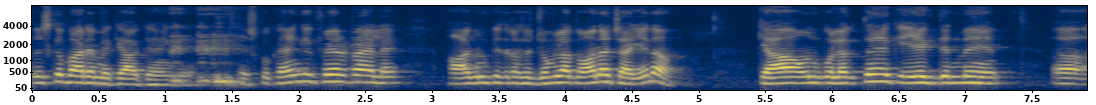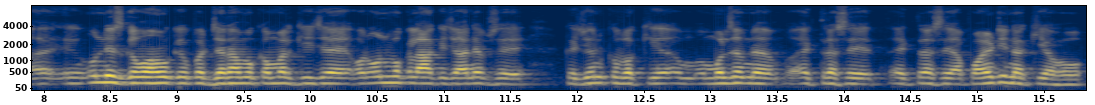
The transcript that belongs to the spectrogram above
तो इसके बारे में क्या कहेंगे? इसको कहेंगे फेयर ट्रायल है। आज उनकी तरफ़ से जुमला तो आना चाहिए ना। क्या उनको लगता है कि एक दिन में उन्नीस गवाहों के ऊपर जरा मुकम्मल की जाए और उन वकला की जानब से कि जिनको वकील मुलम ने एक तरह से, एक तरह से अपॉइंट ही ना किया हो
